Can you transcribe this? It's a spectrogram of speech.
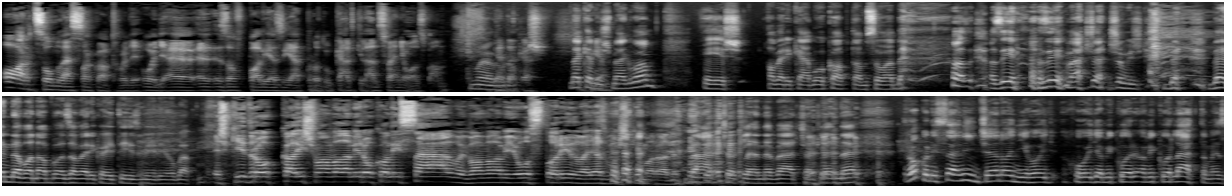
arcom leszakadt, hogy, hogy e- ez a Pali ez ilyet produkált 98-ban. Nagyon Érdekes. Nekem Igen. is megvan, és Amerikából kaptam, szóval be, az, az, én, az én vásárlásom is be, benne van abban az amerikai 10 millióban. És kidrokkal is van valami rokoni szál, vagy van valami jó sztorid, vagy ez most kimarad? bárcsak lenne, bárcsak lenne. Rokoni szál nincsen annyi, hogy, hogy amikor, amikor láttam ez,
